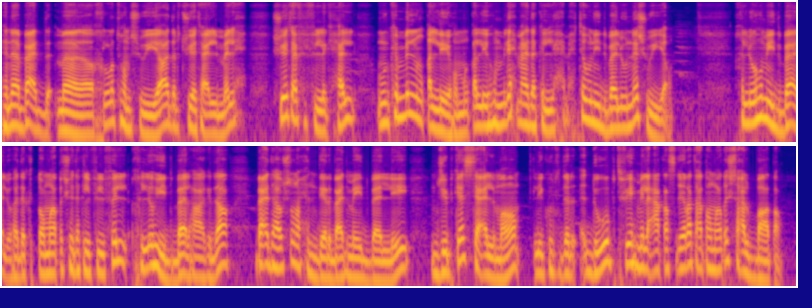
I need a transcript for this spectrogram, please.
هنا بعد ما خلطهم شوية درت شوية تاع الملح شوية تاع فلفل الكحل ونكمل نقليهم. نقليهم مليح مع داك اللحم حتى وين يدبالوا لنا شوية. خلوهم يدبالوا هذاك الطوماطيش هذاك الفلفل خلوه يدبال هكذا. بعدها واش نروح ندير بعد ما يدبال لي؟ نجيب كاس تاع الماء اللي كنت دوبت فيه ملعقة صغيرة تاع طوماطيش تاع الباطة.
